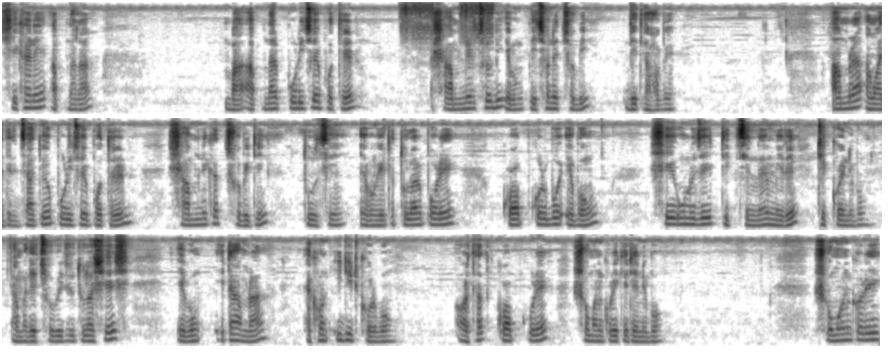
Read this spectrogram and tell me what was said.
সেখানে আপনারা বা আপনার পরিচয়পত্রের সামনের ছবি এবং পেছনের ছবি দিতে হবে। আমরা আমাদের জাতীয় পরিচয়পত্রের সামনেকার ছবিটি তুলছি এবং এটা তোলার পরে ক্রপ করব এবং সেই অনুযায়ী টিক চিহ্ন মেরে ঠিক করে নেব। আমাদের ছবিটি তোলা শেষ এবং এটা আমরা এখন এডিট করব। অর্থাৎ ক্রপ করে সমান করে কেটে নেব। সমান করে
